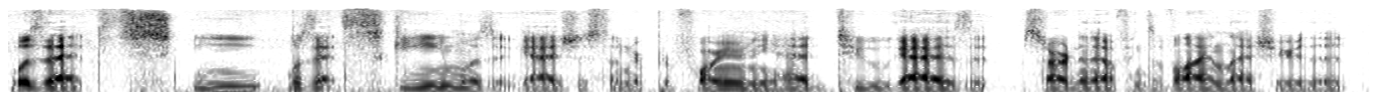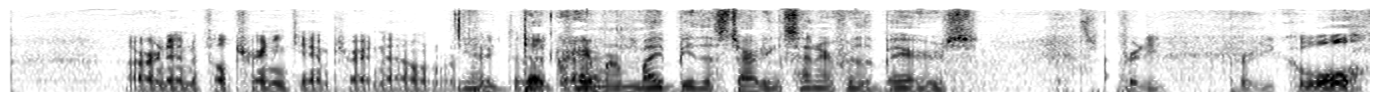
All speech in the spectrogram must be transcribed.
Was that scheme? Was that scheme? Was it guys just underperforming? And you had two guys that started in the offensive line last year that are in NFL training camps right now, and were picked. Doug. Kramer might be the starting center for the Bears. It's pretty pretty cool.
